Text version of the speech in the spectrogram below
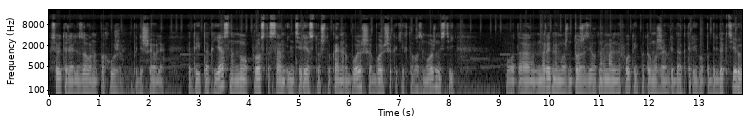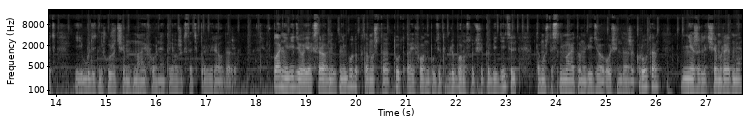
все это реализовано похуже, подешевле. Это и так ясно, но просто сам интерес, то, что камера больше, больше каких-то возможностей. Вот, а на Redmi можно тоже сделать нормальное фото и потом уже в редакторе его подредактировать, и будет не хуже, чем на iPhone. Это я уже, кстати, проверял даже. В плане видео я их сравнивать не буду, потому что тут iPhone будет в любом случае победитель, потому что снимает он видео очень даже круто, нежели чем Redmi.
